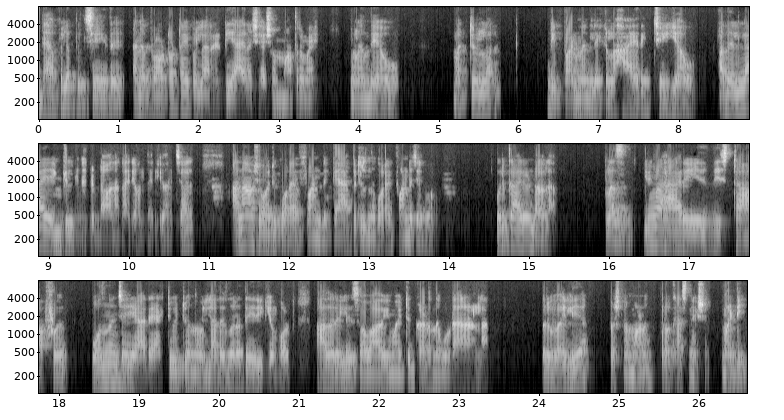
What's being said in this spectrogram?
ഡെവലപ്പ് ചെയ്ത് അതിന്റെ പ്രോട്ടോടൈപ്പ് എല്ലാം റെഡി ആയതിനു ശേഷം മാത്രമേ നിങ്ങൾ എന്ത് ചെയ്യാവൂ? മറ്റുള്ള ഡിപ്പാർട്ട്മെന്റിലേക്കുള്ള ഹയറിങ് ചെയ്യാവൂ. അതല്ല എങ്കിൽ നിങ്ങൾക്ക് ഉണ്ടാവുന്ന കാര്യം എന്തായിരിക്കും എന്ന് വെച്ചാൽ അനാവശ്യമായിട്ട് കുറെ ഫണ്ട് ക്യാപിറ്റലിൽ നിന്ന് കുറെ ഫണ്ട് ചെലവാകും. ഒരു കാര്യം ഉണ്ടാവില്ല. പ്ലസ് നിങ്ങൾ ഹയർ ചെയ്യുന്ന സ്റ്റാഫ് ഒന്നും ചെയ്യാതെ ആക്ടിവിറ്റി ഒന്നും ഇല്ലാതെ വെറുതെ ഇരിക്കുമ്പോൾ അവരിൽ സ്വാഭാവികമായിട്ടും കടന്നുകൂടാനുള്ള ഒരു വലിയ പ്രശ്നമാണ് പ്രൊക്കാസിനേഷൻ മടി.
